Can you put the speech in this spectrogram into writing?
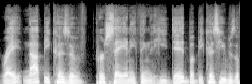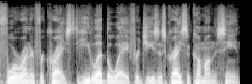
right? Not because of per se anything that he did, but because he was the forerunner for Christ. He led the way for Jesus Christ to come on the scene.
